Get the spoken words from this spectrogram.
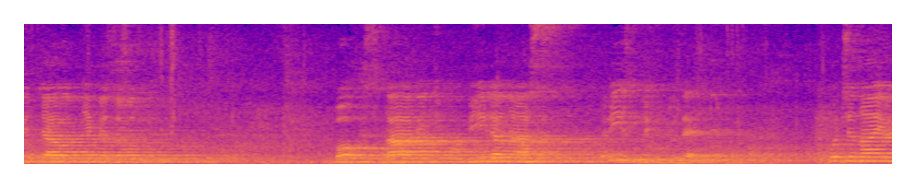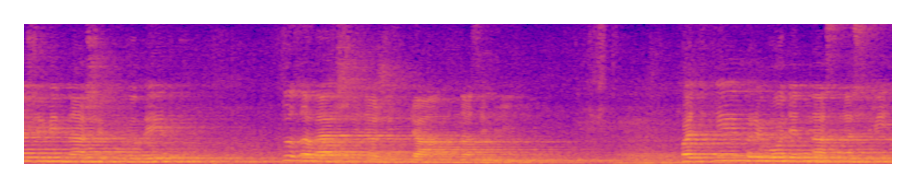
життя одні без одного. Бог ставить біля нас різних людей, починаючи від наших родин до завершення життя на землі. Батьки приводять нас на світ,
